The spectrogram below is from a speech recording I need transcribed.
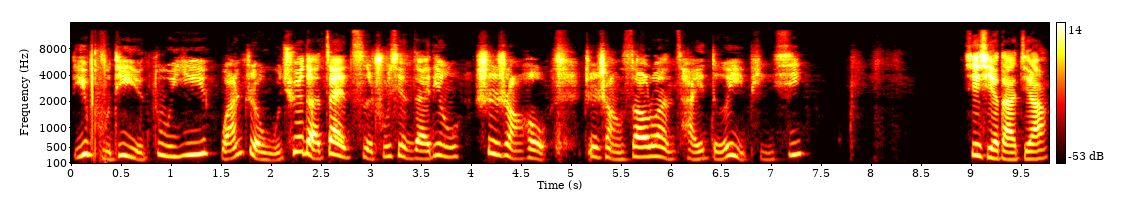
迪普蒂杜伊完整无缺的再次出现在电视上后，这场骚乱才得以平息。谢谢大家。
